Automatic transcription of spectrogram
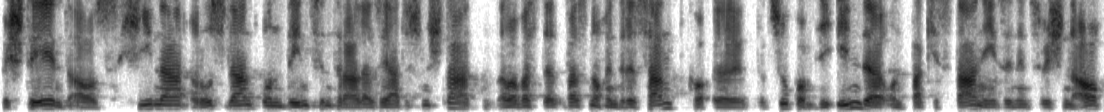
bestehend aus China, Russland und den zentralasiatischen Staaten. Aber was, da, was noch interessant äh, dazu kommt, die Inder und Pakistani sind inzwischen auch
